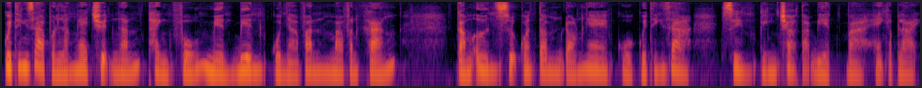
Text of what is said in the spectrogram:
Quý thính giả vừa lắng nghe chuyện ngắn Thành phố miền biên của nhà văn Ma Văn Kháng. Cảm ơn sự quan tâm đón nghe của quý thính giả. Xin kính chào tạm biệt và hẹn gặp lại.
